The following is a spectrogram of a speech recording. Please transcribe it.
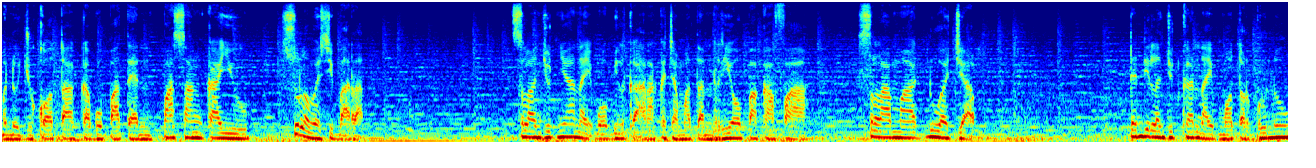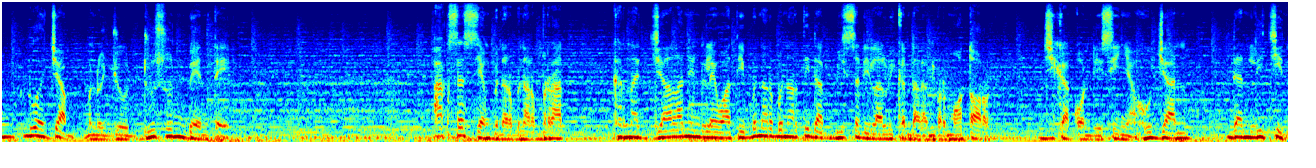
menuju kota Kabupaten Pasangkayu, Sulawesi Barat. Selanjutnya naik mobil ke arah Kecamatan Rio Pakava selama 2 jam. Dan dilanjutkan naik motor gunung 2 jam menuju Dusun Bente. Akses yang benar-benar berat karena jalan yang dilewati benar-benar tidak bisa dilalui kendaraan bermotor jika kondisinya hujan dan licin,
